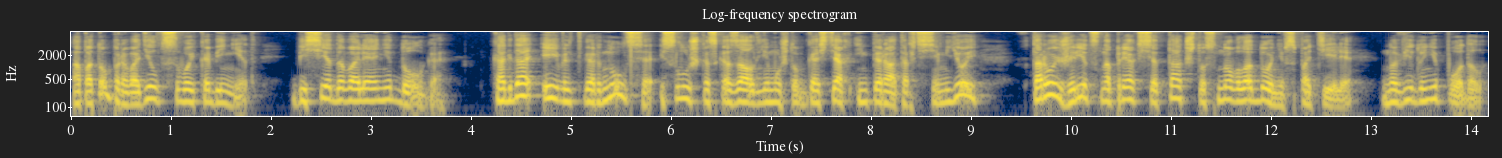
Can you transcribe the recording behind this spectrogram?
а потом проводил в свой кабинет. Беседовали они долго. Когда Эйвельд вернулся, и служка сказал ему, что в гостях император с семьей, второй жрец напрягся так, что снова ладони вспотели, но виду не подал.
